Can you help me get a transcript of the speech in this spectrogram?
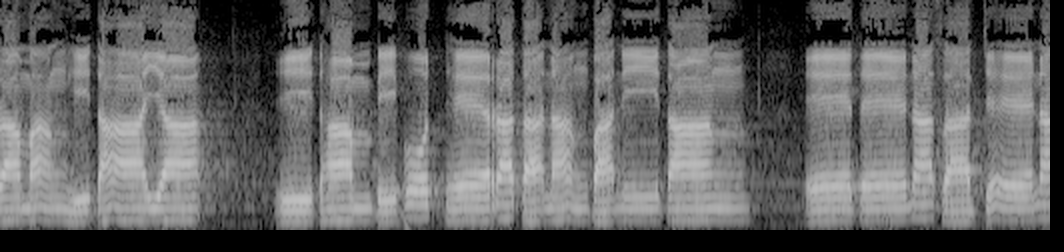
รมังหิตายะ อิธรรมปิพุทธเทระตะนังปณีตัง เอเตนะสัจเจนะ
